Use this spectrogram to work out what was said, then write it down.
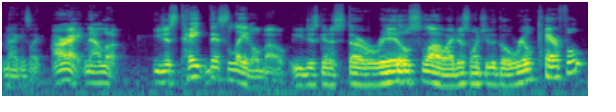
Maggie's like, "All right, now look, you just take this ladle, Mo. You're just gonna stir real slow. I just want you to go real careful.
